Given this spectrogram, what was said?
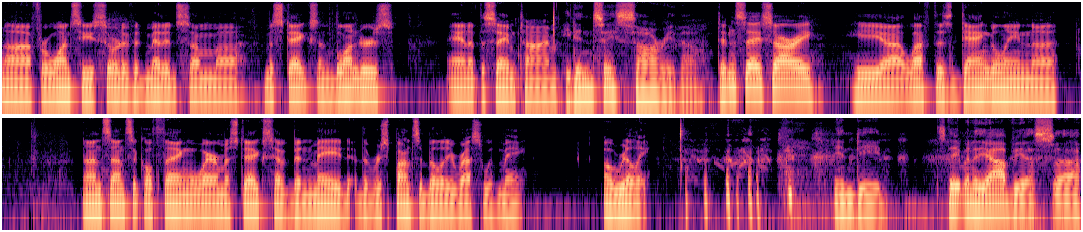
Uh, for once, he sort of admitted some uh, mistakes and blunders, and at the same time, He didn't say sorry though. didn't say sorry. He uh, left this dangling, uh, nonsensical thing where mistakes have been made. The responsibility rests with me. Oh, really? Indeed. Statement of the obvious. Uh,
